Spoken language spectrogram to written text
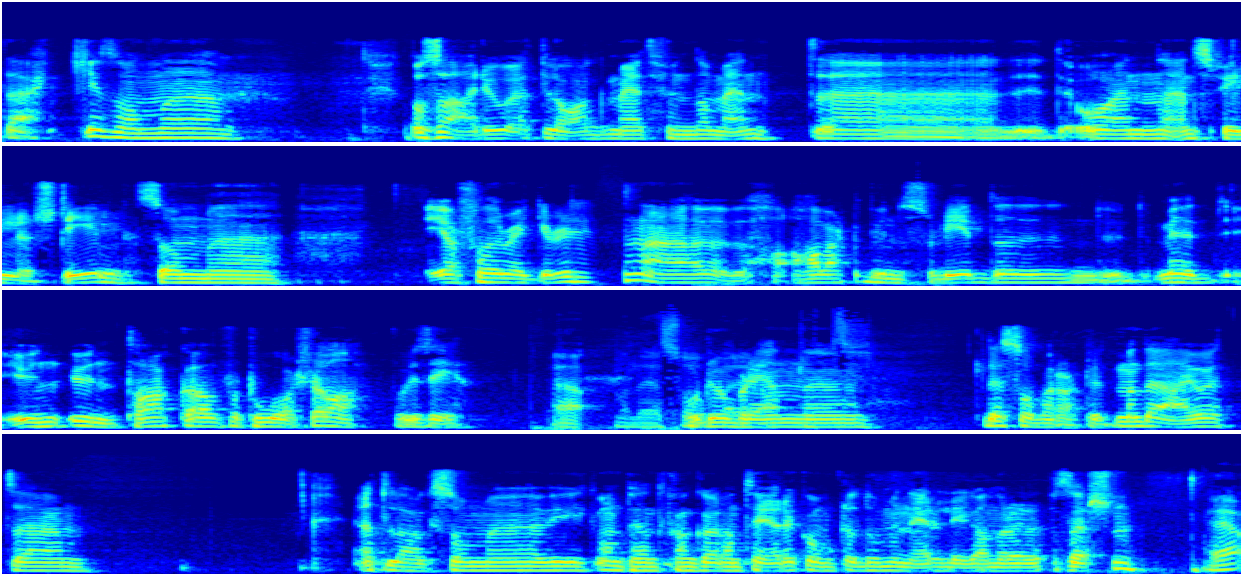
det er ikke sånn Og så er det jo et lag med et fundament og en, en spillerstil som i hvert fall regular season har vært bunnsolid, eh, med unntak av for to år siden, da, får vi si. Ja, men det så bare en rart ut. eh, Det så bare rart ut. Men det er jo et eh, et lag som vi omtrent kan garantere kommer til å dominere ligaen når det er possession. Ja.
